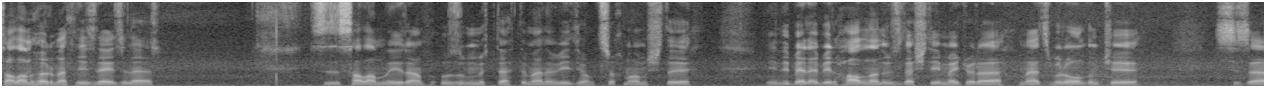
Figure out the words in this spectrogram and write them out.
Salam hörmətli izləyicilər. Sizi salamlayıram. Uzun müddətdir mənim videom çıxmamışdı. İndi belə bir halla üzləşdiyimə görə məcbur oldum ki, sizə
